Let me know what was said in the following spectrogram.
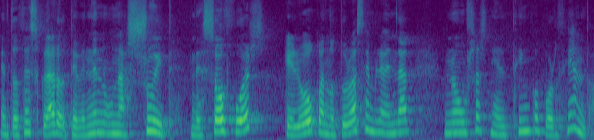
entonces, claro, te venden una suite de softwares que luego cuando tú lo vas a implementar no usas ni el 5%.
